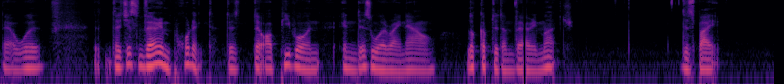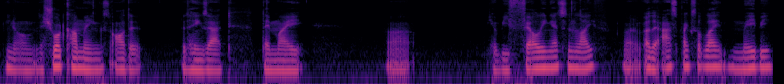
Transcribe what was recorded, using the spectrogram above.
They're aware. They're just very important. There's, there are people in in this world right now look up to them very much, despite you know the shortcomings, all the the things that they might uh, you know, be failing at in life, other aspects of life, maybe.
